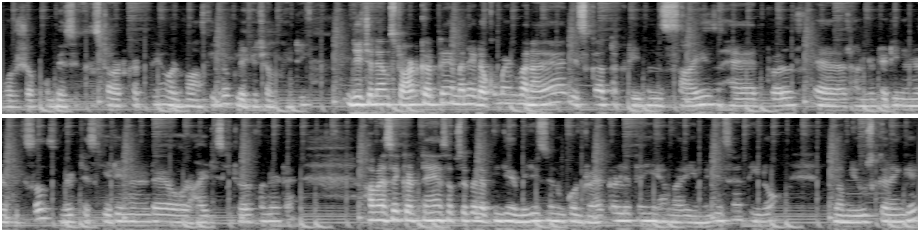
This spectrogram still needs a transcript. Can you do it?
फोटोशॉप को बेसिक से स्टार्ट करते हैं और एडवांस की तरफ़ लेके चलते हैं, ठीक है? जी, चलिए हम स्टार्ट करते हैं। मैंने डॉक्यूमेंट बनाया है जिसका तकरीबन साइज़ है twelve hundred eighteen hundred pixels with इसकी एटीन हंड्रेड है और हाइट इसकी ट्वेल्व हंड्रेड है। हम ऐसे करते हैं, सबसे पहले अपनी जो इमेजेस हैं, उनको ड्रैग कर लेते हैं। ये हमारी इमेजेस हैं तीनों, जो हम यूज़ करेंगे।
